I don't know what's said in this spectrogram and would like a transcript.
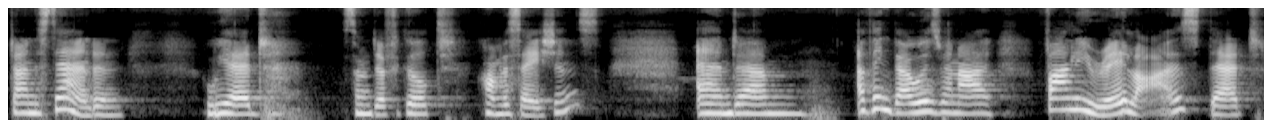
to understand. And we had some difficult conversations. And um, I think that was when I finally realized that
